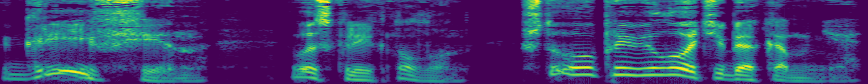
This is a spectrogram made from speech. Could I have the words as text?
«Гриффин!» — воскликнул он. «Что привело тебя ко мне?»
